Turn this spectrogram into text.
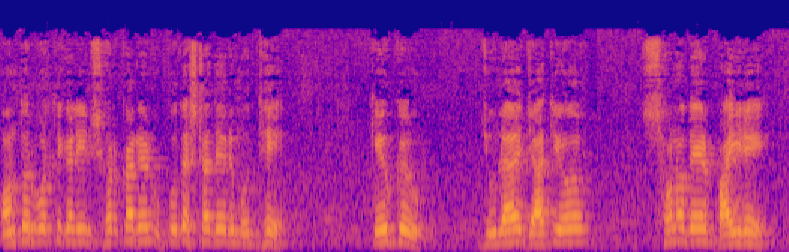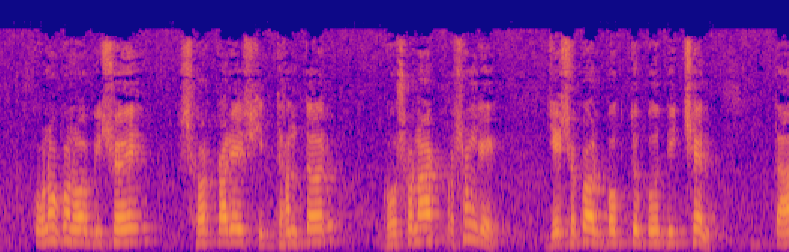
অন্তর্বর্তীকালীন সরকারের উপদেষ্টাদের মধ্যে কেউ কেউ জুলাই জাতীয় সনদের বাইরে কোনো কোনো বিষয়ে সরকারের সিদ্ধান্তর ঘোষণা প্রসঙ্গে যে সকল বক্তব্য দিচ্ছেন তা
